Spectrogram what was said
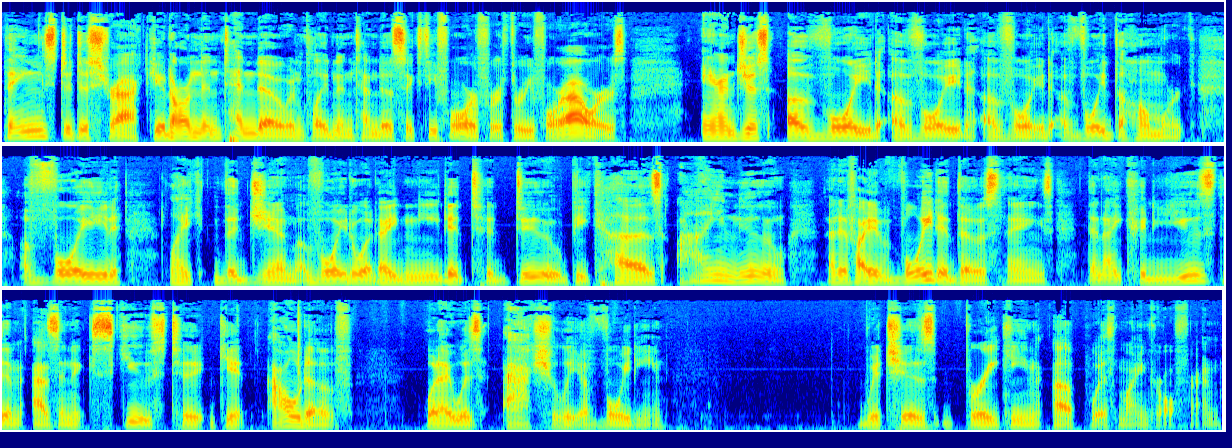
things to distract. Get on Nintendo and play Nintendo 64 for three four hours. And just avoid, avoid, avoid, avoid the homework, avoid like the gym, avoid what I needed to do because I knew that if I avoided those things, then I could use them as an excuse to get out of what I was actually avoiding, which is breaking up with my girlfriend.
